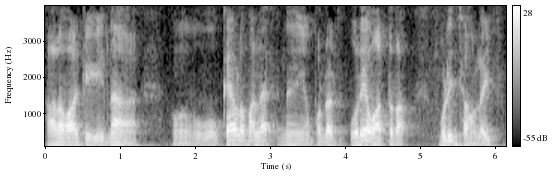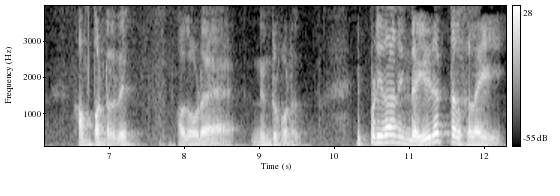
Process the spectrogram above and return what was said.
அதெல்லாம் வாழ்க்கைக்குன்னா கேவலமாக இல்லை. இன்னும் என் பொண்டாட்டி. ஒரே வார்த்தை தான். முடிஞ்சான் அவன் லைஃப் ஹம் பண்ணுறது அதோட நின்று போனது. இப்படி தான் இந்த இழத்தல்களை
